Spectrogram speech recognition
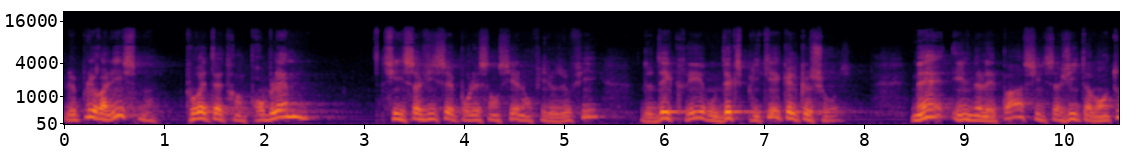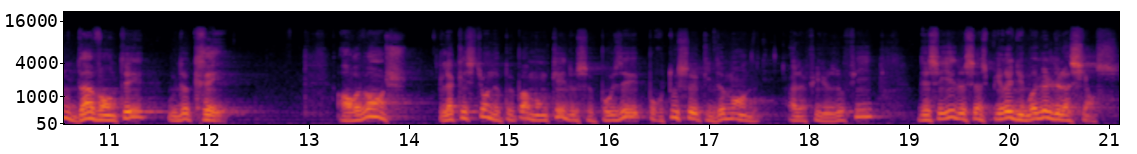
Le pluralisme pourrait être un problème s'il s'agissait pour l'essentiel en philosophie de décrire ou d'expliquer quelque chose. Mais il ne l'est pas s'il s'agit avant tout d'inventer ou de créer. En revanche, la question ne peut pas manquer de se poser pour tous ceux qui demandent à la philosophie d'essayer de s'inspirer du modèle de la science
